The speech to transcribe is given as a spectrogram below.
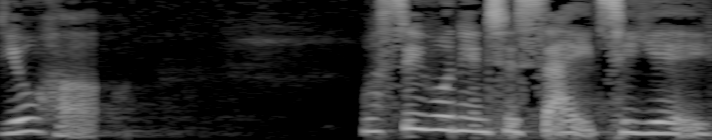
your heart? What's He wanting to say to you?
